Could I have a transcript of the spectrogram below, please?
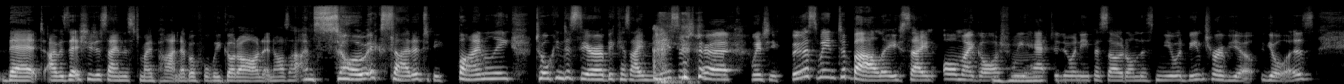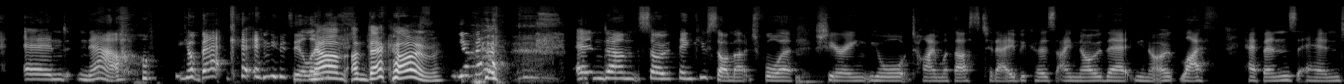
that I was actually just saying this to my partner before we got on, and I was like, I'm so excited to be finally talking to Sarah because I messaged her when she first went to Bali saying, Oh my gosh, mm-hmm. we have to do an episode on this new adventure of your, yours. And now you're back in New Zealand. Now I'm, I'm back home. You're back. And um, so thank you so much for sharing your time with us today because I know that, you know, life happens and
